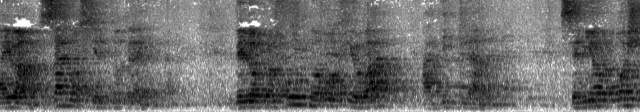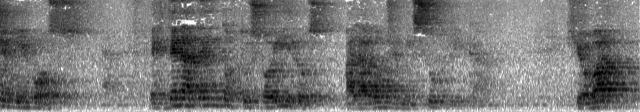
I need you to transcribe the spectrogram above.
Ahí vamos, Salmo 130. De lo profundo, oh Jehová, a ti clamo. Señor, oye mi voz. Estén atentos tus oídos a la voz de mi súplica. Jehová,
